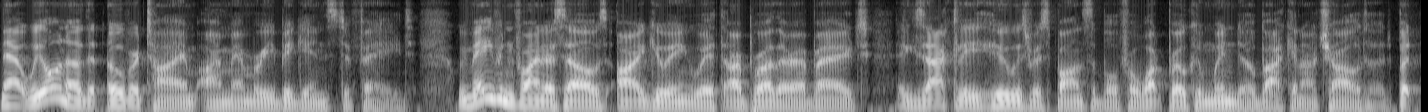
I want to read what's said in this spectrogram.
Now, we all know that over time our memory begins to fade. We may even find ourselves arguing with our brother about exactly who was responsible for what broken window back in our childhood. But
